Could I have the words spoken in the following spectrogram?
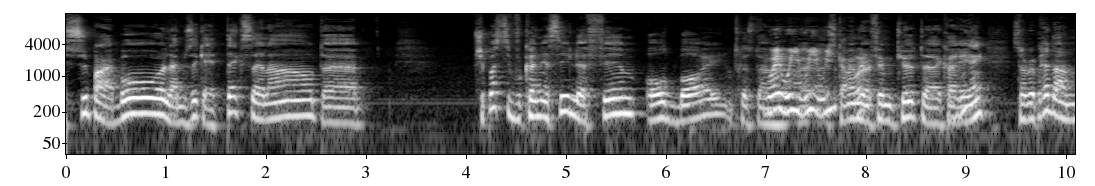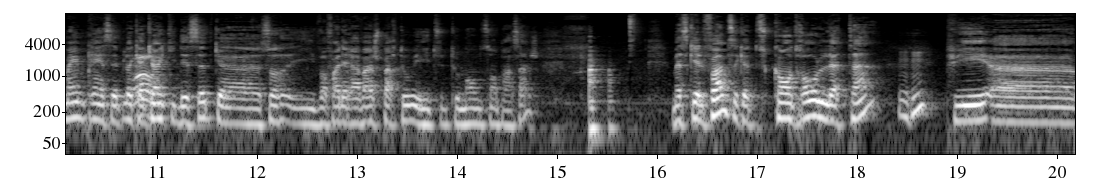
super beau. La musique est excellente. Euh, je sais pas si vous connaissez le film Old Boy. En tout cas, c'est Oui, oui. C'est quand même un film culte euh, coréen. C'est à peu près dans le même principe. là. Quelqu'un Wow. qui décide que euh, ça, il va faire des ravages partout et il tue tout le monde de son passage. Mais ce qui est le fun, c'est que tu contrôles le temps. Mm-hmm. Puis, euh,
